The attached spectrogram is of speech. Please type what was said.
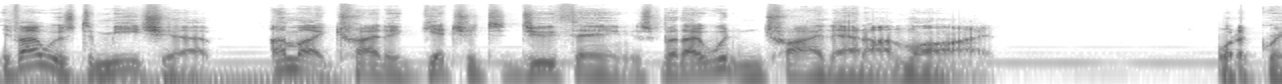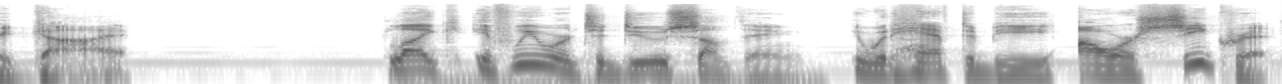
If I was to meet you, I might try to get you to do things, but I wouldn't try that online. What a great guy. Like, if we were to do something it would have to be our secret.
